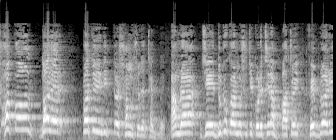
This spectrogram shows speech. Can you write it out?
সকল দলের প্রতিনিধিত্ব সংসদে থাকবে। আমরা যে দুটো কর্মসূচি করেছিলাম পাঁচই ফেব্রুয়ারি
